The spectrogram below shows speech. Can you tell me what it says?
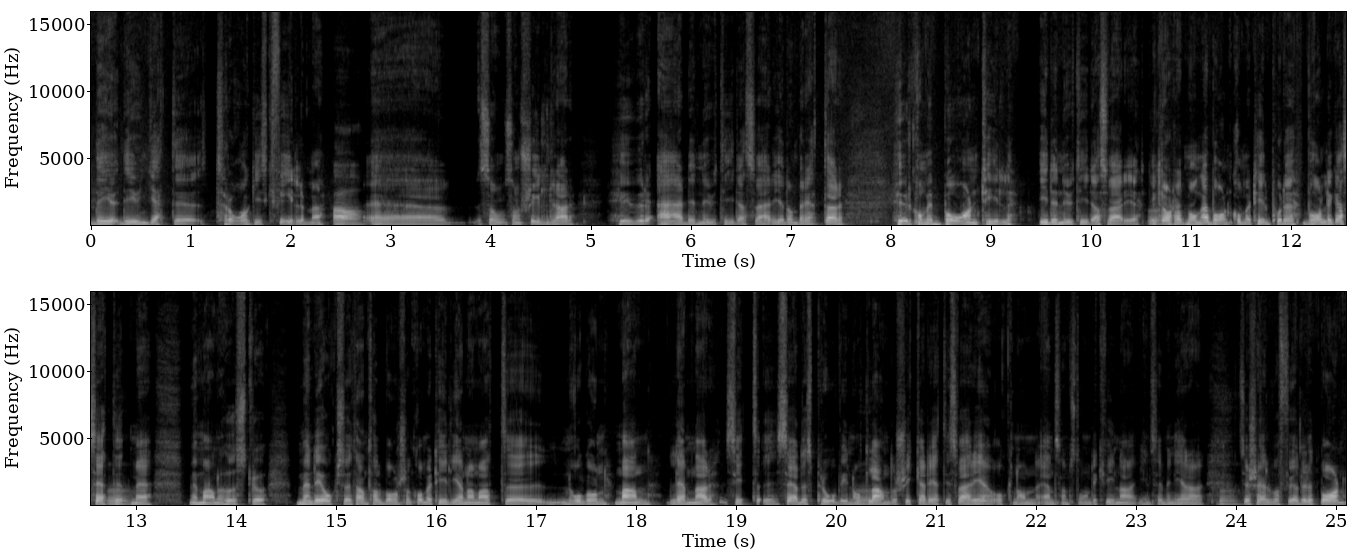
Det är, det är ju en jättetragisk film ja. eh, som, som skildrar hur är det nutida Sverige? De berättar hur kommer barn till i det nutida Sverige. Det är klart att många barn kommer till på det vanliga sättet mm. med, med man och hustru. Men det är också ett antal barn som kommer till genom att eh, någon man lämnar sitt eh, sädesprov i något mm. land och skickar det till Sverige och någon ensamstående kvinna inseminerar sig själv och föder ett barn.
